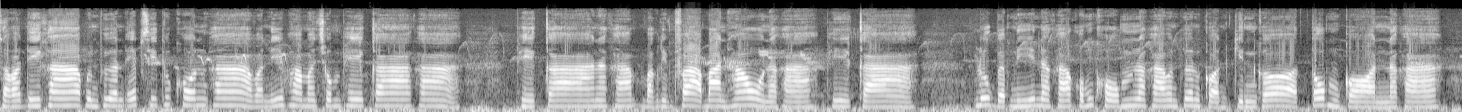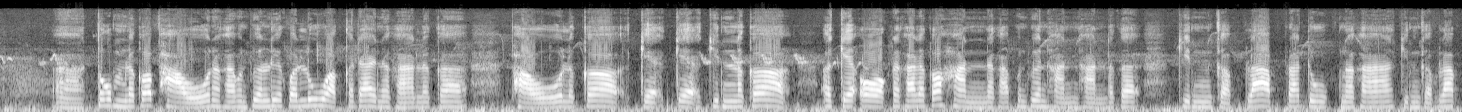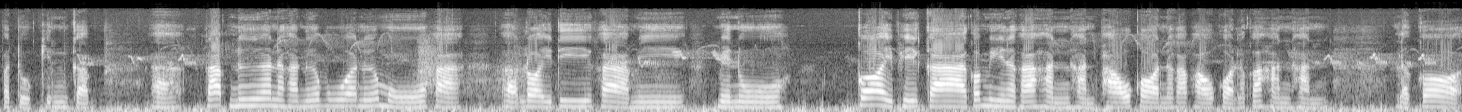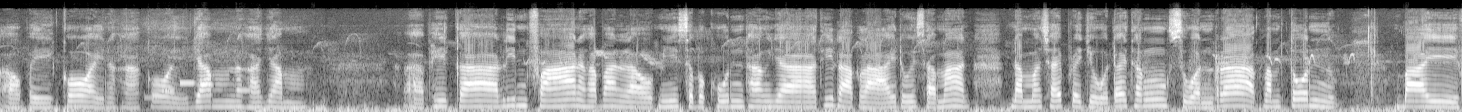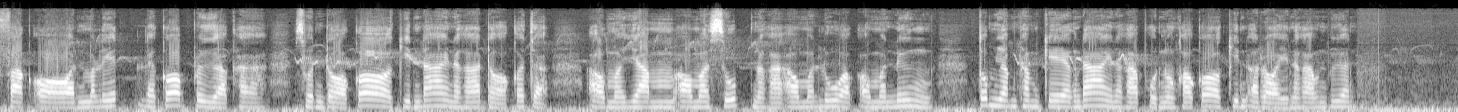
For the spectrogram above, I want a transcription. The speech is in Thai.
สวัสดีค่ะเพื่อนๆ FC ทุกคนค่ะ วันนี้พามาชมเพกาค่ะ เพกานะคะบักริมฟ้าบ้านเฮ้านะคะ เพกา ลูกแบบนี้นะคะขมๆนะคะ เพื่อนๆก่อนกินก็ต้มก่อนนะคะต้มแล้วก็เผานะคะ เพื่อนๆเรียกว่าลวกก็ได้นะคะ แล้วก็เผาแล้วก็แกะแกะกินแล้วก็ แกะออกนะคะ แล้วก็หั่นนะคะ เพื่อนๆหั่นหั่นแล้วก็กินกับลาบปลาดุกนะคะ กินกับลาบปลาดุกกินกับลาบเนื้อนะคะ เนื้อวัวเนื้อหมูค่ะอร่อยดีค่ะ มีเมนูก้อยเพกา ก็มีนะคะ หั่นหั่นเผาก่อนนะคะ เผาก่อนแล้วก็หั่นหั่นแล้วก็เอาไปก้อยนะคะ ก้อยยำนะคะยำ เพกาลิ้นฟ้านะคะบ้านเรามีสรรพคุณทางยาที่หลากหลาย โดยสามารถนำมาใช้ประโยชน์ได้ทั้งส่วนรากลำต้น ใบฝักอ่อนเมล็ด แล้วก็เปลือกค่ะ ส่วนดอกก็กินได้นะคะ ดอกก็จะเอามายำเอามาซุปนะคะ เอามาลวก เอามานึ่ง ต้มยำทำแกงได้นะคะ ผลของเขาก็กินอร่อยนะคะเพื่อนๆ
